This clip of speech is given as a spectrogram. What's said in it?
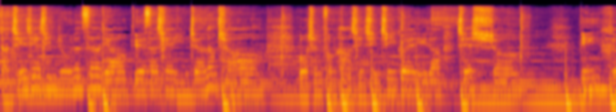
当季节进入冷色调，月色牵引着浪潮。我乘风号前行进轨道，接受银河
